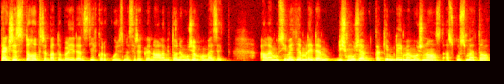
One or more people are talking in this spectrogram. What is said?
Takže z toho třeba to byl jeden z těch kroků, že jsme si řekli, no ale my to nemůžeme omezit. Ale musíme těm lidem, když můžeme, tak jim dejme možnost a zkusme to.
